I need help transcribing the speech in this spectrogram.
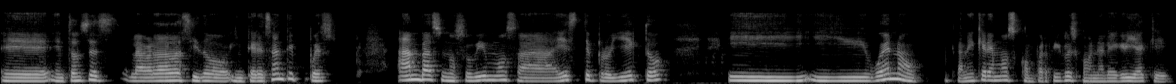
Eh, entonces, la verdad ha sido interesante y pues ambas nos subimos a este proyecto y, bueno, también queremos compartirles con alegría que,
